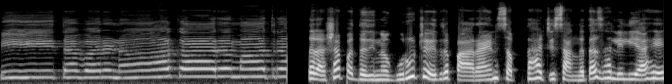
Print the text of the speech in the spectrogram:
पीतवर्ण आकार मात्र तर अशा पद्धतीनं गुरुचरित्र पारायण सप्ताहाची सांगता झालेली आहे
